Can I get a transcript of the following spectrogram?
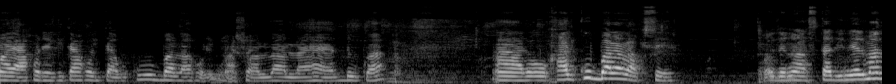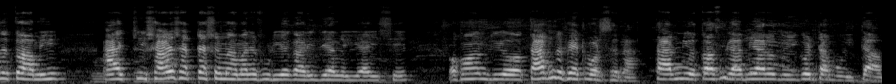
মায়া করে কিতা কইতাম, খুব বালা করি মাসা আল্লাহ আল্লাহ হ্যাঁ দুকা। আর ও খাল খুব বালা লাগছে। ওই জন্য আস্তা দিনের মাঝে তো আমি আইছি, সাড়ে সাতটার সময় আমার ফুরিয়ে গাড়ি দিয়া লইয়া আইছে। ওখান দিও তার ফেট পড়ছে না তার নিয়ত আছিল আমি আরও দুই ঘণ্টা বইতাম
